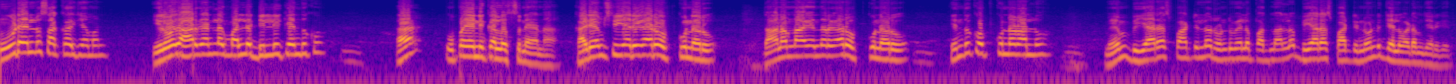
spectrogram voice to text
మూడేండ్లు చక్కగా చేయమను. ఈరోజు ఆరు గంటలకు మళ్ళీ ఢిల్లీకి ఎందుకు? ఉప ఎన్నికలు వస్తున్నాయన్న. కడియం శ్రీహరి గారు ఒప్పుకున్నారు. దానం నాగేందర్ గారు ఒప్పుకున్నారు. ఎందుకు ఒప్పుకున్నారు వాళ్ళు? మేము బీఆర్ఎస్ పార్టీలో రెండు వేల పద్నాలుగులో బీఆర్ఎస్ పార్టీ నుండి గెలవడం జరిగింది.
